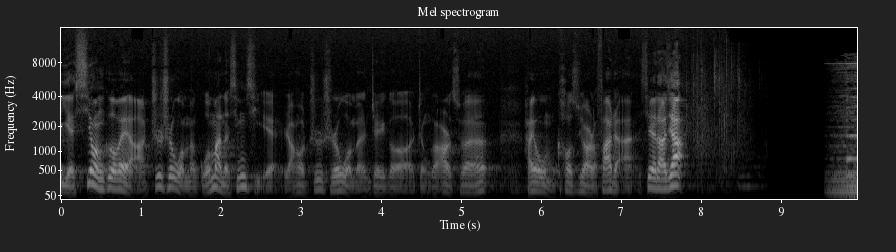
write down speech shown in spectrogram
也希望各位啊支持我们国漫的兴起，然后支持我们这个整个二次元，还有我们 cos 圈的发展。谢谢大家。Thank you.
